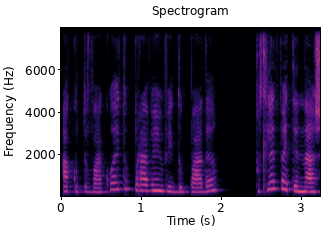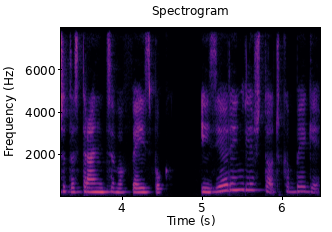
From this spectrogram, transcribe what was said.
Ако това, което правим ви допада, последвайте нашата страница във Facebook easierenglish.bg.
